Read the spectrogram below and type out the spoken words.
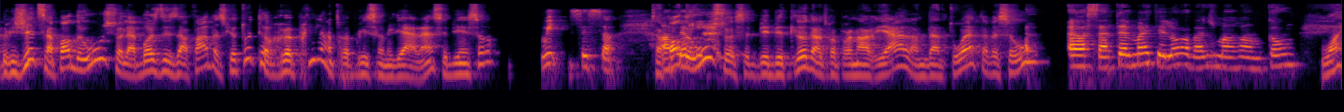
Brigitte, ça part de où, ça, la bosse des affaires? Parce que toi, tu as repris l'entreprise familiale, hein? C'est bien ça? Oui, c'est ça. Ça en part fait, de où, ça, cette bébite-là d'entrepreneurial en dedans de toi? Tu avais ça où? Ah, ça a tellement été long avant que je m'en rende compte. Ouais.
